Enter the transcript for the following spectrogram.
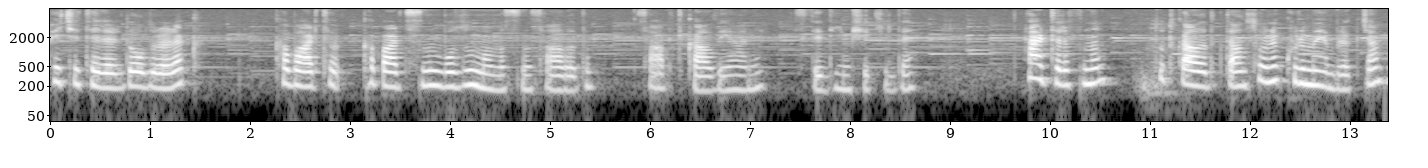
peçeteleri doldurarak kabartı kabartısının bozulmamasını sağladım. Sabit kaldı yani istediğim şekilde. Her tarafını tutkaladıktan sonra kurumaya bırakacağım.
